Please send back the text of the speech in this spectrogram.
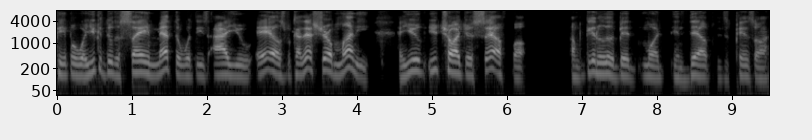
people where you could do the same method with these IULs because that's your money and you you charge yourself. But I'm getting a little bit more in depth. It depends on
